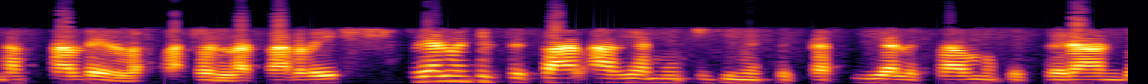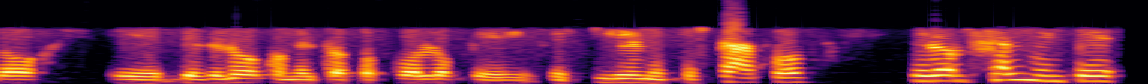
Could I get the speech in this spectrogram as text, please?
más tarde de las cuatro de la tarde. Realmente empezar, había muchísima expectativa, le estábamos esperando, eh, desde luego con el protocolo que se estila en estos casos, pero realmente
